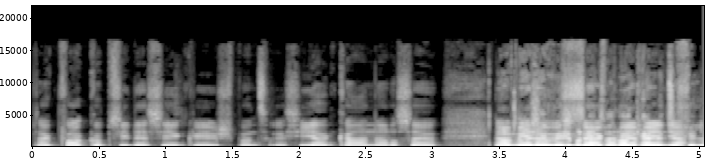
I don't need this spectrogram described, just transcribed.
Da gefragt, ob sie das irgendwie sponsorisieren kann oder so. Da haben wir Also will man nicht, gesagt, weil wir wollen, zu viel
